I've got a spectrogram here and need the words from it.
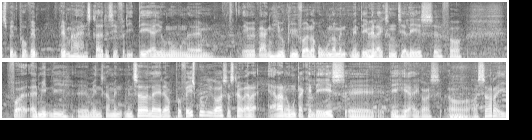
spændt på, hvem, hvem har han skrevet det til? Fordi det er jo nogle... Øh, det er jo hverken hieroglyfer eller runer, men, men det er jo heller ikke sådan til at læse øh, for, for almindelige øh, mennesker. Men, men så lagde jeg det op på Facebook, ikke også, og skrev, er der, er der nogen, der kan læse øh, det her, ikke også? Og, og så er der en,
